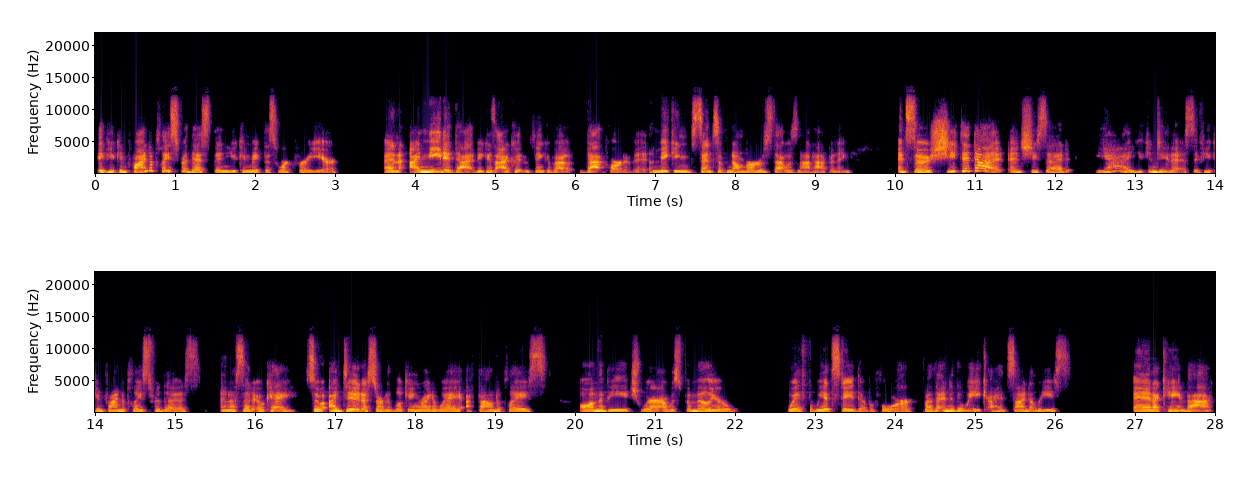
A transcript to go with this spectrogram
if you can find a place for this, then you can make this work for a year. And I needed that because I couldn't think about that part of it, making sense of numbers. That was not happening. And so she did that. And she said, Yeah, you can do this if you can find a place for this. And I said, Okay. So I did. I started looking right away. I found a place on the beach where I was familiar with. We had stayed there before. By the end of the week, I had signed a lease and I came back.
